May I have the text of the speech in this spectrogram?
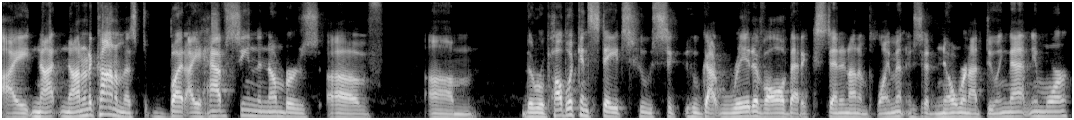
i not not an economist but i have seen the numbers of um, the republican states who who got rid of all of that extended unemployment who said no we're not doing that anymore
